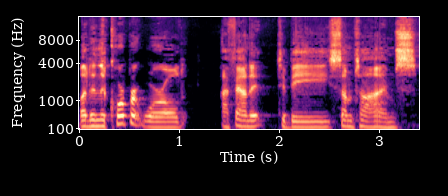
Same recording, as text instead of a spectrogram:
But in the corporate world, I found it to be sometimes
